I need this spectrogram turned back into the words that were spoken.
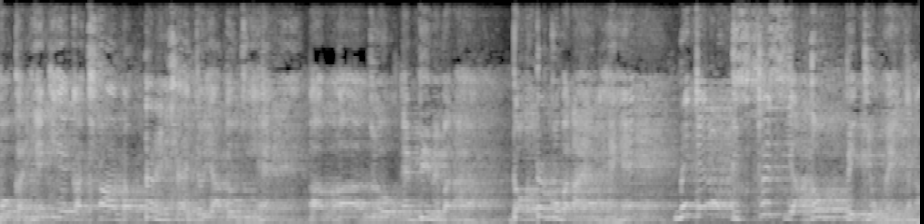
वो करिए कि एक अच्छा डॉक्टर है शायद जो यादव जी हैं जो एमपी में बनाया। डॉक्टर को बनाया रहे हैं। मैं कह रहा हूँ स्ट्रेस यादव पे क्यों है इतना?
